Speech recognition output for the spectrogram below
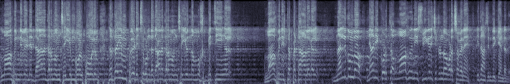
അള്ളാഹുവിന് വേണ്ടി ദാനധർമ്മം ചെയ്യുമ്പോൾ പോലും ഹൃദയം പേടിച്ചുകൊണ്ട് ദാനധർമ്മം ചെയ്യുന്ന മുഖ്ബിത്തീങ്ങൾ അള്ളാഹുവിന് ഇഷ്ടപ്പെട്ട ആളുകൾ നൽകുമ്പോൾ ഞാൻ ഈ കൊടുത്ത് അള്ളാഹുവിനെ സ്വീകരിച്ചിട്ടുണ്ടോ പടച്ചവനെ ഇതാ ചിന്തിക്കേണ്ടത്.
